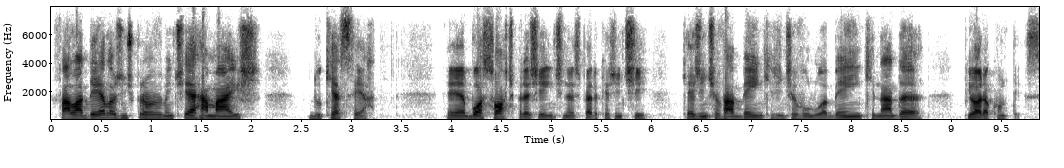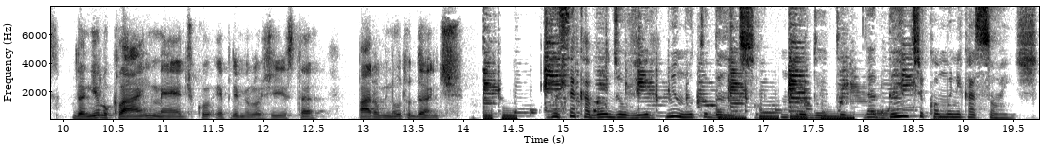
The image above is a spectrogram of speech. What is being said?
Falar dela, a gente provavelmente erra mais do que acerta. É, boa sorte para a gente, né? Eu espero que a gente que a gente vá bem, que a gente evolua bem, que nada pior aconteça. Danilo Klein, médico epidemiologista, para o Minuto Dante. Você acabou de ouvir Minuto Dante, um produto da Dante Comunicações.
